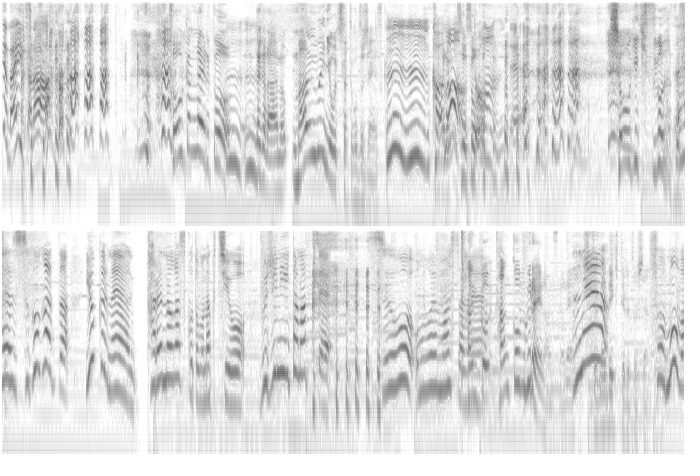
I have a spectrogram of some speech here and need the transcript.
てないから。そう考えるとうんうん。だからあの真上に落ちたってことじゃないですか。うんうん。かなそうそう衝撃すごいはずですよ。えーすごかったよくね垂れ流すこともなく血を無事にいたなって すごい思いました単ね行単行部ぐらいなんですかね。ねねできてるとしたら。そうもう忘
